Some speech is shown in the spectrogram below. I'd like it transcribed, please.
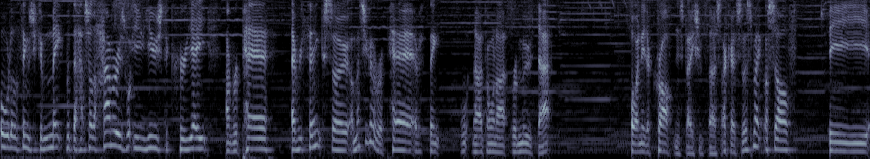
all of the things you can make with the So the hammer is what you use to create and repair everything. So I'm actually going to repair everything. No, I don't want to remove that. Oh, I need a crafting station first. Okay, so let's make myself the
